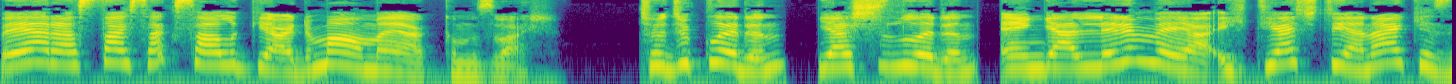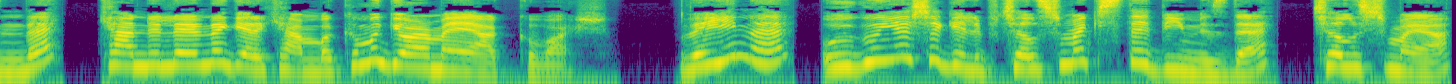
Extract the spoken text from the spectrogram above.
veya hastaysak sağlık yardımı almaya hakkımız var. Çocukların, yaşlıların, engellilerin veya ihtiyaç duyan herkesin de kendilerine gereken bakımı görmeye hakkı var. Ve yine uygun yaşa gelip çalışmak istediğimizde çalışmaya,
